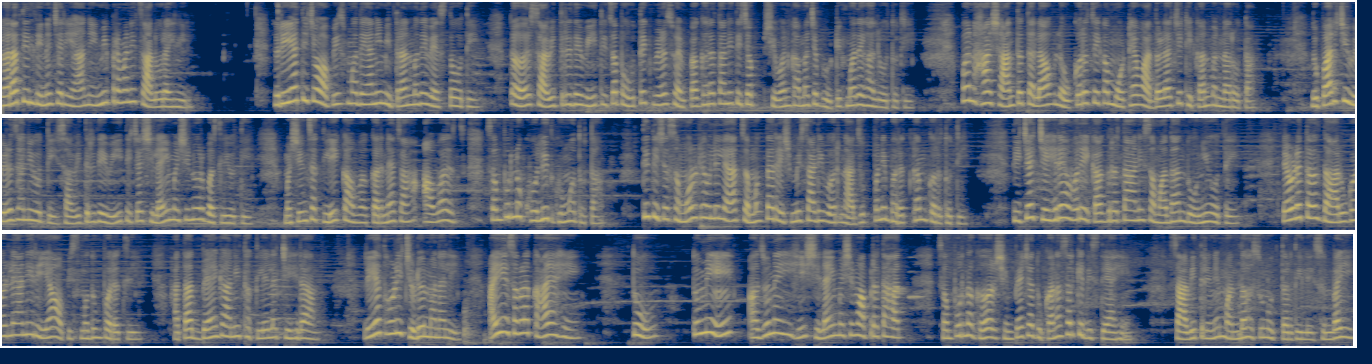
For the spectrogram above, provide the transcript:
घरातील दिनचर्या नेहमीप्रमाणे चालू राहिली. रिया तिच्या ऑफिसमध्ये आणि मित्रांमध्ये व्यस्त होती. तर सावित्रीदेवी तिचा बहुतेक वेळ स्वयंपाकघरात आणि तिच्या शिवणकामाच्या बुटीकमध्ये घालवत होती. पण हा शांत तलाव लवकरच एका मोठ्या वादळाचे ठिकाण बनणार होता. दुपारची वेळ झाली होती. सावित्रीदेवी तिच्या शिलाई मशीनवर बसली होती. मशीनचा क्लिक आवा करण्याचा आवाज संपूर्ण खोलीत घुमत होता. ती तिच्या समोर ठेवलेल्या चमकदार रेशमी साडीवर नाजूकपणे भरतकाम करत होती. तिच्या चेहऱ्यावर एकाग्रता आणि समाधान दोन्ही होते. तेवढ्यातच दार उघडले आणि रिया ऑफिसमधून परतली. हातात बॅग आणि थकलेला चेहरा. रिया थोडी चिडून म्हणाली आई हे सगळं काय आहे? तू तुम्ही अजूनही ही शिलाई मशीन वापरत आहात? संपूर्ण घर शिंप्याच्या दुकानासारखे दिसते आहे. सावित्रीने मंद हसून उत्तर दिले सुनबाई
